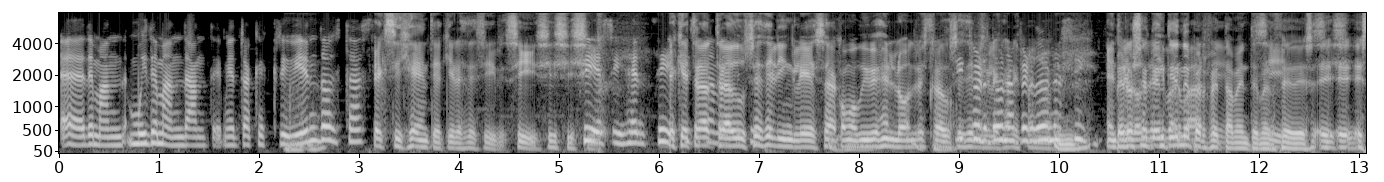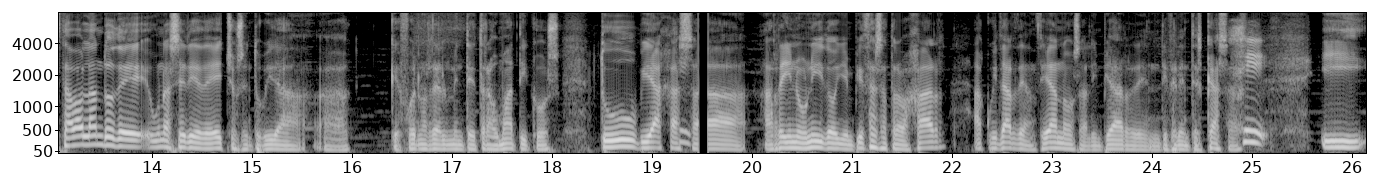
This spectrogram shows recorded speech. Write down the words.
eh, muy demandante, mientras que escribiendo estás... Exigente, quieres decir, sí, sí, sí. Sí, sí exigente. es que traduces del inglés, a, como vives en Londres, traduces del perdona, inglés. Perdona, perdona, sí. Pero se te entiende perfectamente, Mercedes. Eh, eh, estaba hablando de una serie de hechos en tu vida ah, que fueron realmente traumáticos. Tú viajas a, a, Reino Unido y empiezas a trabajar, a cuidar de ancianos, a limpiar en diferentes casas. Sí. Y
